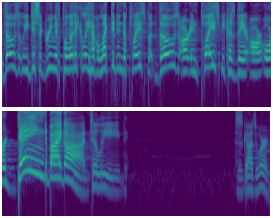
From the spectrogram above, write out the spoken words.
those that we disagree with politically have elected into place, but those are in place because they are ordained by God to lead. This is God's word.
